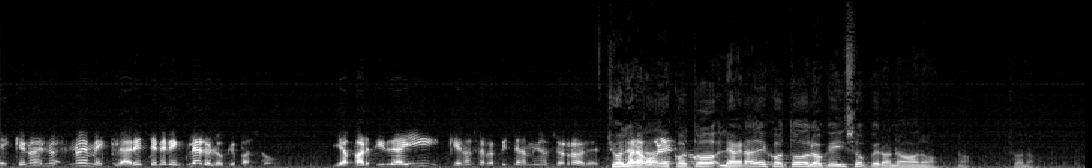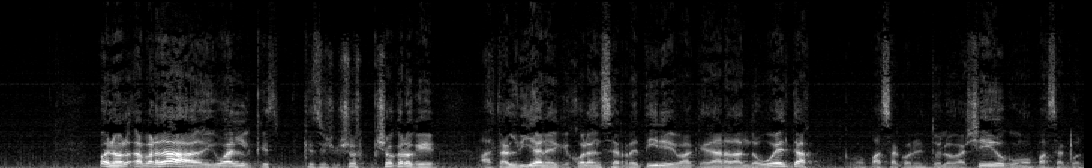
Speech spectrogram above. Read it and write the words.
Es que no, es- no, no es mezclar, es tener en claro lo que pasó. Y a partir de ahí, que no se repiten los mismos errores. Yo le Para vos, agradezco todo, le agradezco todo lo que hizo, pero no, no, no, yo no. Bueno, la verdad, igual, que qué sé yo, yo, yo creo que hasta el día en el que Holland se retire va a quedar dando vueltas, como pasa con el Tolo Gallego, como pasa con,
